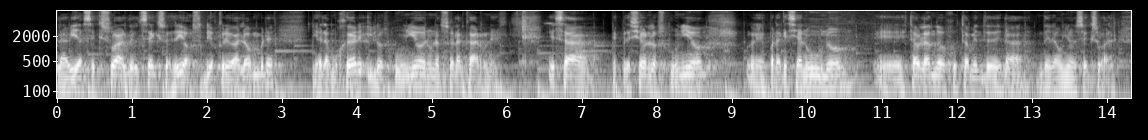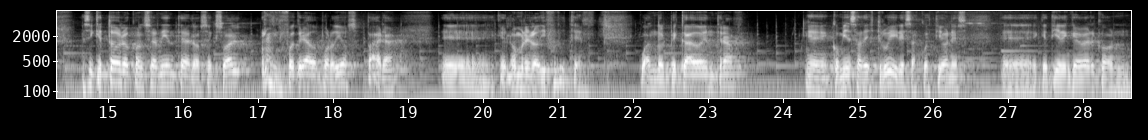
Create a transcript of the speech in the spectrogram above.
la vida sexual, del sexo, es Dios. Dios creó al hombre y a la mujer y los unió en una sola carne. Esa expresión los unió eh, para que sean uno, eh, está hablando justamente de la, de la unión sexual. Así que todo lo concerniente a lo sexual fue creado por Dios para que el hombre lo disfrute. Cuando el pecado entra, eh, comienza a destruir esas cuestiones eh, que tienen que ver con,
